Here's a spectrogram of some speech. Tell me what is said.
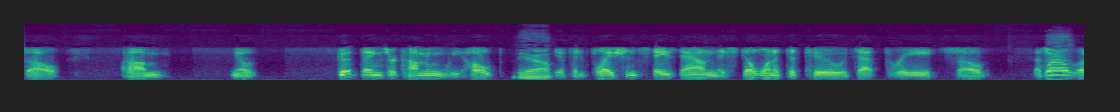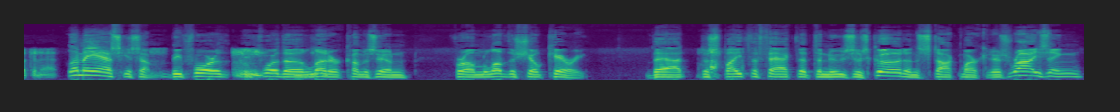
So, um, you know, good things are coming. We hope Yeah. if inflation stays down, they still want it to two. It's at three. So that's Well- what we're looking at. Let me ask you something before before the letter comes in from Love the Show Carrie. That despite the fact that the news is good and the stock market is rising,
